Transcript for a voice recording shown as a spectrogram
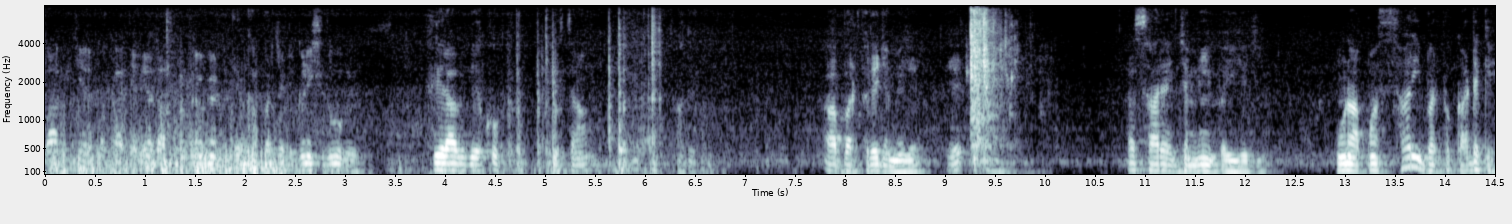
ਬਾਕੀ ਚਿਰ ਪੱਖਾ ਚੱਲਿਆ 10-15 ਮਿੰਟ ਤੇ ਖੱਪਰ ਚ ਡਿੱਗਣੀ ਸ਼ੁਰੂ ਹੋ ਗਏ। ਫਿਰ ਆ ਵੀ ਦੇਖੋ ਕਿਸ ਤਰ੍ਹਾਂ ਆ ਬਰਫ਼ ਦੇ ਜੰਮੇ ਜੇ, ਇਹ ਆ ਸਾਰੇ ਜੰਮੀ ਪਈ ਹੈ ਜੀ। ਹੁਣ ਆਪਾਂ ਸਾਰੀ ਬਰਫ਼ ਕੱਢ ਕੇ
